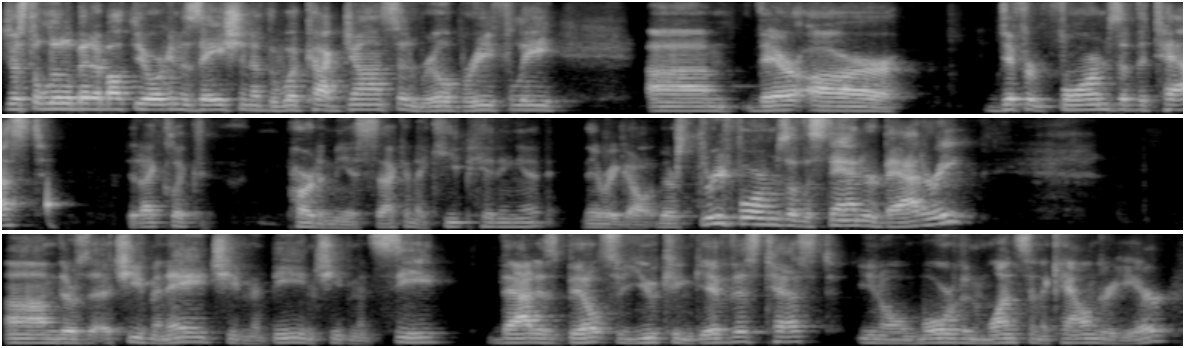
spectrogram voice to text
just a little bit about the organization of the Woodcock Johnson, real briefly. Um, there are different forms of the test. Did I click? Pardon me a second. I keep hitting it. There we go. There's three forms of the standard battery. Um, there's achievement A, achievement B, and achievement C. That is built so you can give this test, you know, more than once in a calendar year.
